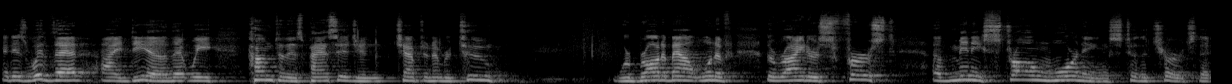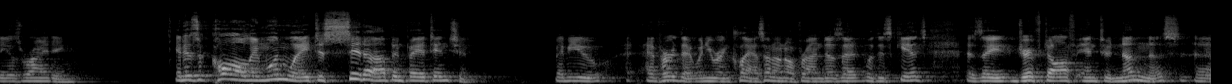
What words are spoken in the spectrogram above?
It is with that idea that we come to this passage in chapter number two. We're brought about one of the writer's first of many strong warnings to the church that he is writing. It is a call, in one way, to sit up and pay attention. Maybe you have heard that when you were in class. I don't know if Ryan does that with his kids as they drift off into numbness. Uh,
